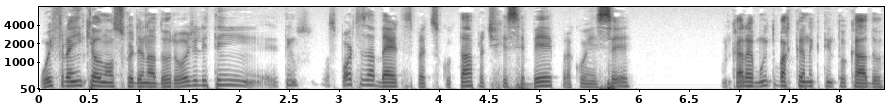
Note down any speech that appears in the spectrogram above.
O Efraim, que é o nosso coordenador hoje, ele tem, ele tem as portas abertas para te escutar, para te receber, para conhecer. Um cara muito bacana que tem tocado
